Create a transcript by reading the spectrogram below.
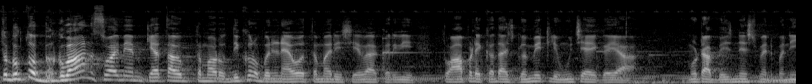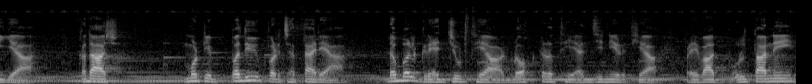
તો ભક્તો, ભગવાન સ્વયં એમ કહેતા હોય તમારો દીકરો બનીને આવ્યો, તમારી સેવા કરવી, તો આપણે કદાચ ગમે એટલી ઊંચાઈ ગયા, મોટા બિઝનેસમેન બની ગયા, કદાચ મોટી પદવી પર જતા રહ્યા ડબલ ગ્રેજ્યુએટ થયા ડોક્ટર થયા એન્જિનિયર થયા, પણ એ વાત ભૂલતા નહીં.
